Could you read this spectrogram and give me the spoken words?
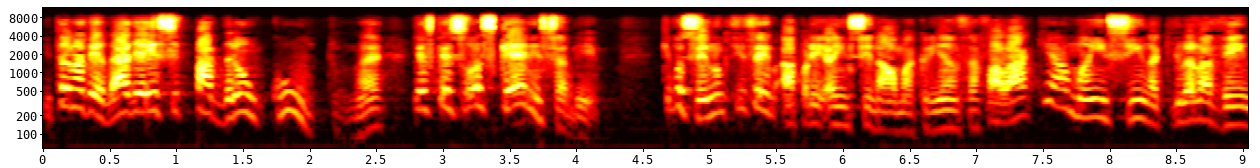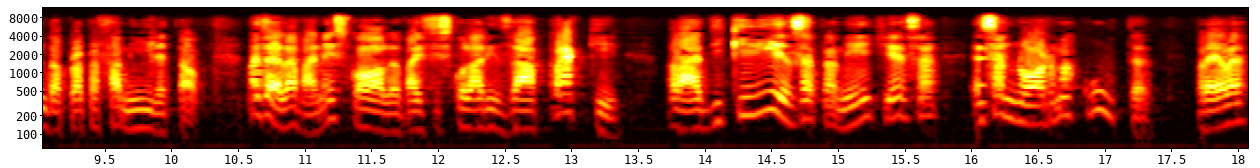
Então, na verdade, é esse padrão culto, né? E as pessoas querem saber. Que você não precisa ensinar uma criança a falar que a mãe ensina aquilo, ela vem da própria família e tal. Mas ela vai na escola, vai se escolarizar. Para quê? Para adquirir exatamente essa, essa norma culta. Para ela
